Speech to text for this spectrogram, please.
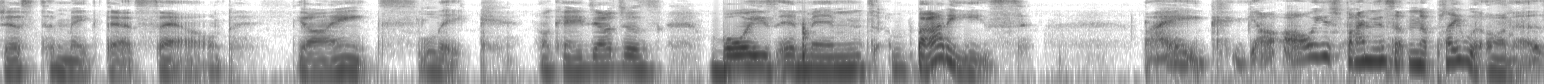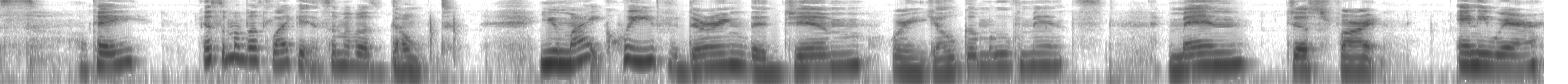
just to make that sound. Y'all ain't slick. Okay, y'all just boys and men's bodies. Like, y'all always finding something to play with on us. Okay? And some of us like it and some of us don't. You might queef during the gym or yoga movements. Men just fart anywhere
